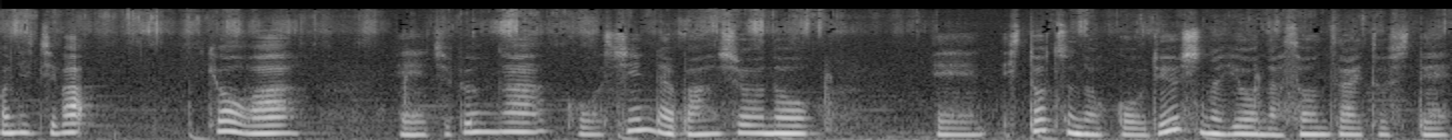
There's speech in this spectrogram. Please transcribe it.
こんにちは。今日は、えー、自分がこう神羅万象の、えー、一つのこう粒子のような存在として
